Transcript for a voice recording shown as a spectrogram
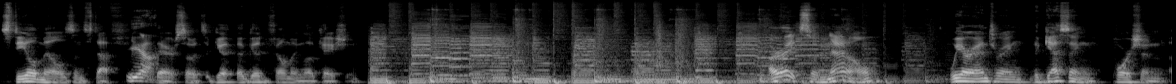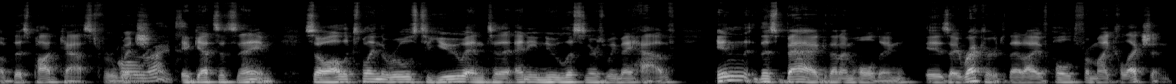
steel mills and stuff yeah. there, so it's a good a good filming location. All right, so now we are entering the guessing portion of this podcast for which right. it gets its name. So I'll explain the rules to you and to any new listeners we may have. In this bag that I'm holding is a record that I've pulled from my collection.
